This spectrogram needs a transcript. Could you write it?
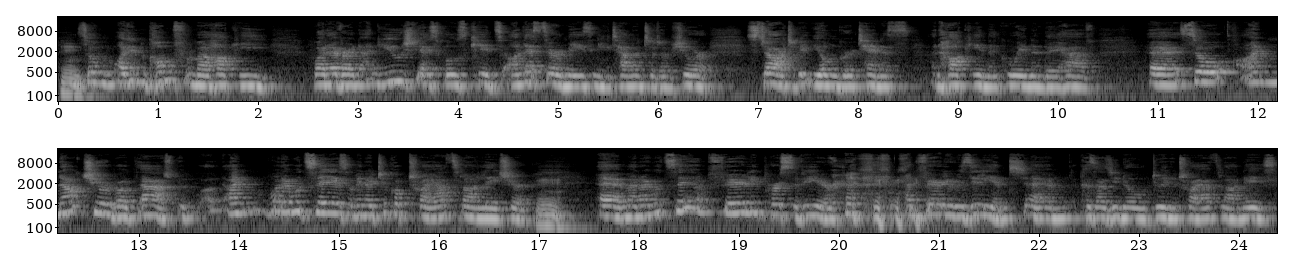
Hmm. So I didn't come from a hockey, whatever. And, and usually, I suppose kids, unless they're amazingly talented, I'm sure, start a bit younger, tennis and hockey, and they go in and they have. Uh, so I'm not sure about that. But I, what I would say is, I mean, I took up triathlon later. Mm. Um, and I would say I'm fairly persevere and fairly resilient because, as you know, doing a triathlon is.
